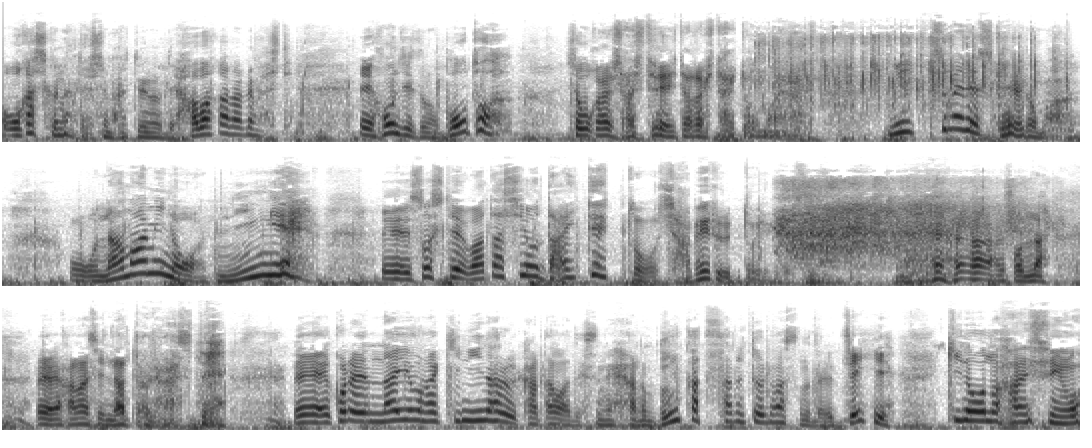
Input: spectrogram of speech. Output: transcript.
おかしくなってしまうというので、はばかられまして、えー本日の冒頭、紹介させていただきたいと思います。三つ目ですけれども、生身の人間、えーそして私を抱いてと喋るというね、そんな、えー話になっておりまして、えーこれ内容が気になる方はですね、あの分割されておりますので、ぜひ昨日の配信を、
